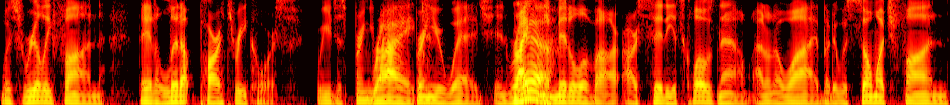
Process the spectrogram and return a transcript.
was really fun. They had a lit up par three course where you just bring your, Right. bring your wedge, and right in the middle of our, our city. It's closed now. I don't know why, but it was so much fun.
